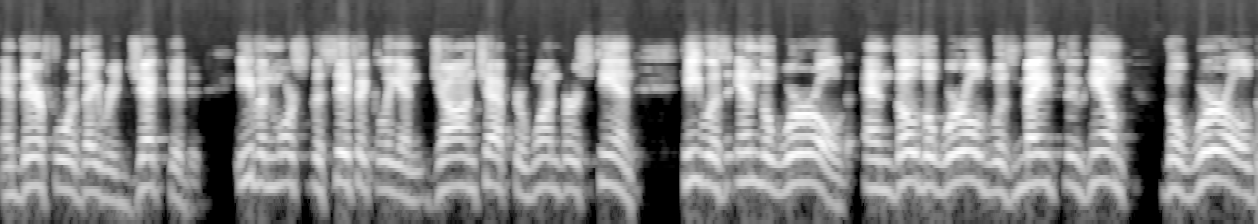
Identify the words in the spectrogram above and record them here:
and therefore they rejected it. Even more specifically in John chapter 1 verse 10, he was in the world, and though the world was made through him, the world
